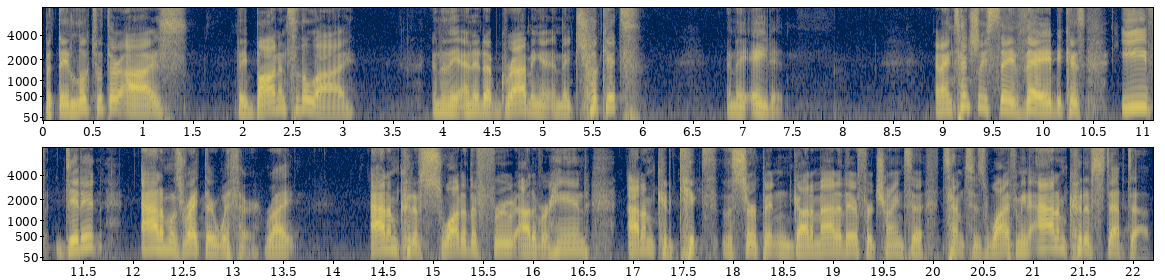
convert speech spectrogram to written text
But they looked with their eyes, they bought into the lie, and then they ended up grabbing it and they took it and they ate it. And I intentionally say they because Eve did it, Adam was right there with her, right? Adam could have swatted the fruit out of her hand. Adam could have kicked the serpent and got him out of there for trying to tempt his wife. I mean, Adam could have stepped up.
